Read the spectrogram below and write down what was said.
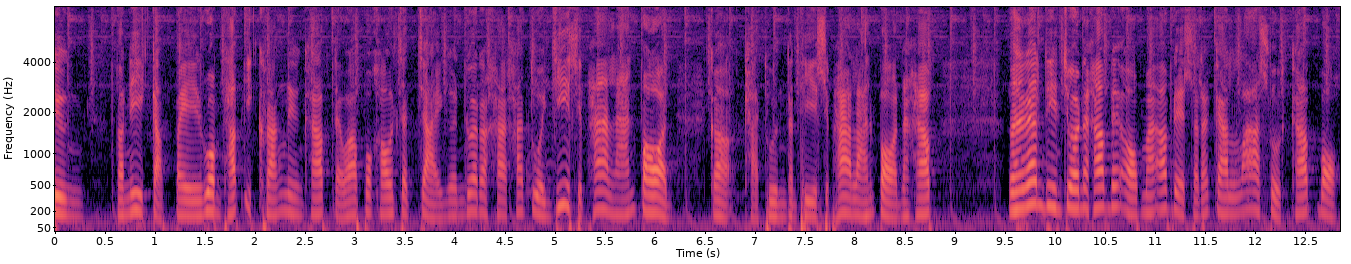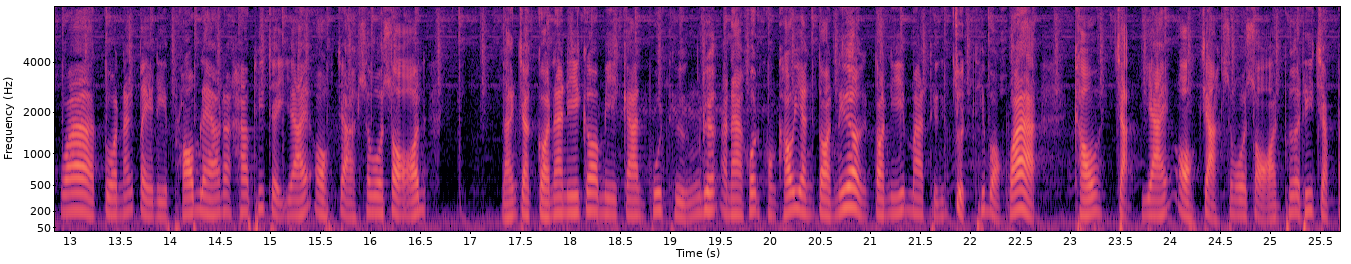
ดึงตอนนี้กลับไปร่วมทัพอีกครั้งหนึ่งครับ แต่ว่าพวกเขาจะจ่ายเงินด้วยราคาค่าตัว 25 ล้านปอนด์ก็ขาดทุนทันที 15 ล้านปอนด์นะครับโดยทางด้านดีนโจนนะครับได้ออกมาอัปเดตสถานการณ์ล่าสุดครับ บอกว่าตัวนักเตะดีพร้อมแล้วนะครับ ที่จะย้ายออกจากสโมสร หลังจากก่อนหน้านี้ก็มีการพูดถึงเรื่องอนาคตของเขาอย่างต่อเนื่อง ตอนนี้มาถึงจุดที่บอกว่า เขาจะย้ายออกจากสโมสรเพื่อที่จะไป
